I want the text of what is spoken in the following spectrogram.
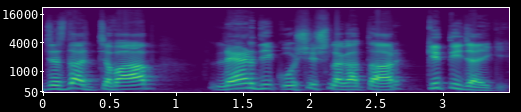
ਜਿਸ ਦਾ ਜਵਾਬ ਲੈਣ ਦੀ ਕੋਸ਼ਿਸ਼ ਲਗਾਤਾਰ ਕੀਤੀ ਜਾਏਗੀ।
